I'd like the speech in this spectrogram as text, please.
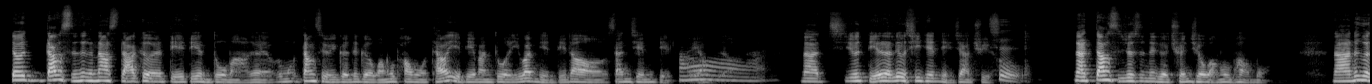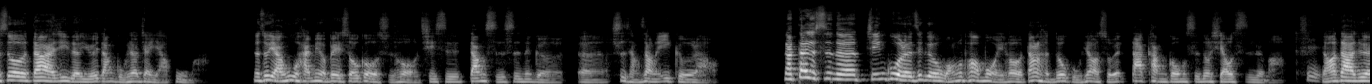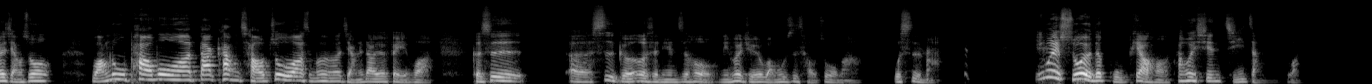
就当时那个纳斯达克跌跌很多嘛，对，我们当时有一个那个网络泡沫，台湾也跌蛮多的，一万点跌到三千点的样子哦。那其实跌了六七千点下去了是。那当时就是那个全球网络泡沫。那那个时候大家还记得有一档股票叫雅虎嘛？那时候雅虎还没有被收购的时候，其实当时是那个呃市场上的一哥啦。那但是呢，经过了这个网络泡沫以后，当然很多股票所谓大抗公司都消失了嘛。是。然后大家就在讲说。网络泡沫啊，大抗炒作啊，什么什么讲一大堆废话。可是，呃，事隔二十年之后，你会觉得网络是炒作吗？不是嘛？因为所有的股票哈，它会先急涨一段，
